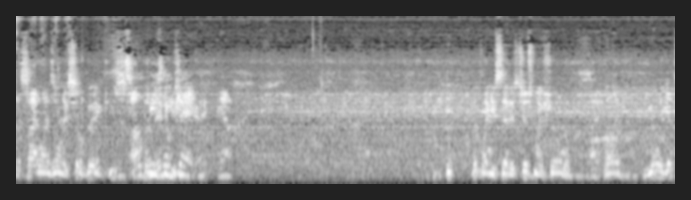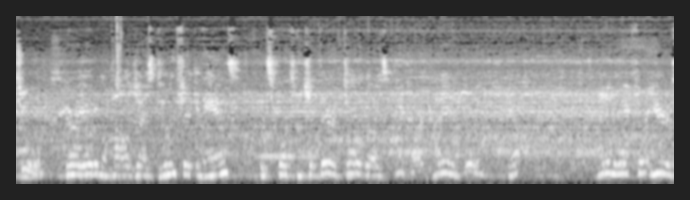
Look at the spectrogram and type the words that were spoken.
the sideline's only so big. He's up and he's okay. Yeah. Looked like he said, it's just my shoulder. Well, you only get two of them. Barry Odom apologized to him, shaking hands. Good sportsmanship there. Total goes, My part. I didn't, yep. I didn't wait four years.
